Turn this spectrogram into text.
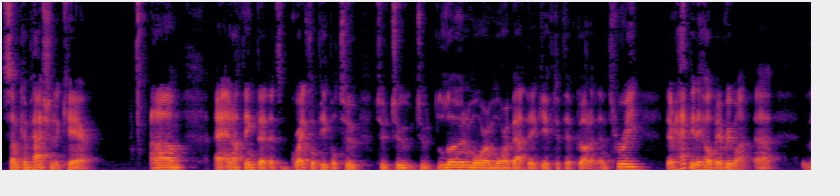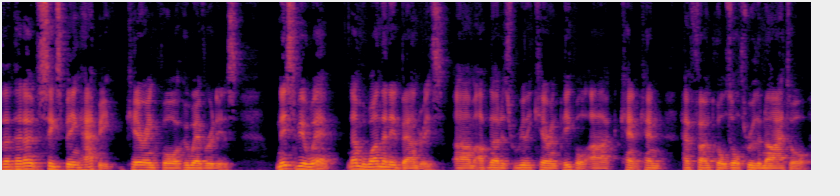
some compassionate care. Um, and I think that it's great for people to, to, to, to learn more and more about their gift if they've got it. And three, they're happy to help everyone. Uh, they, they don't cease being happy caring for whoever it is. Needs to be aware number one, they need boundaries. Um, I've noticed really caring people uh, can can have phone calls all through the night or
